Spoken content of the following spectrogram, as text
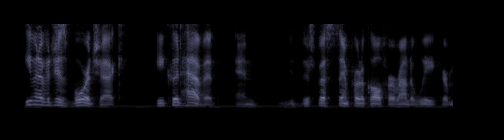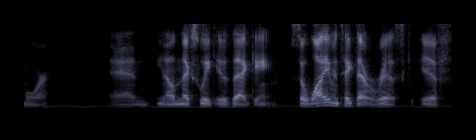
even if it's just Voracek, he could have it and they're supposed to stay in protocol for around a week or more. And you know, next week is that game. So why even take that risk if,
